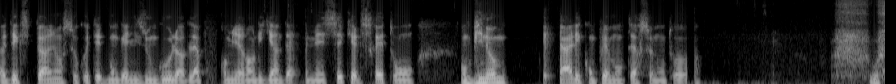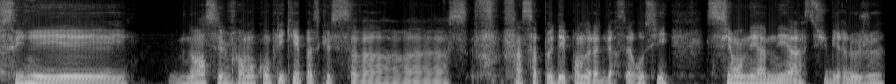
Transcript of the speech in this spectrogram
euh, d'expérience aux côtés de Bonganizungu lors de la première en Ligue 1 de la MSC. Quel serait ton, binôme idéal et complémentaire selon toi? C'est non, c'est vraiment compliqué parce que ça va, enfin, ça peut dépendre de l'adversaire aussi. Si on est amené à subir le jeu,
